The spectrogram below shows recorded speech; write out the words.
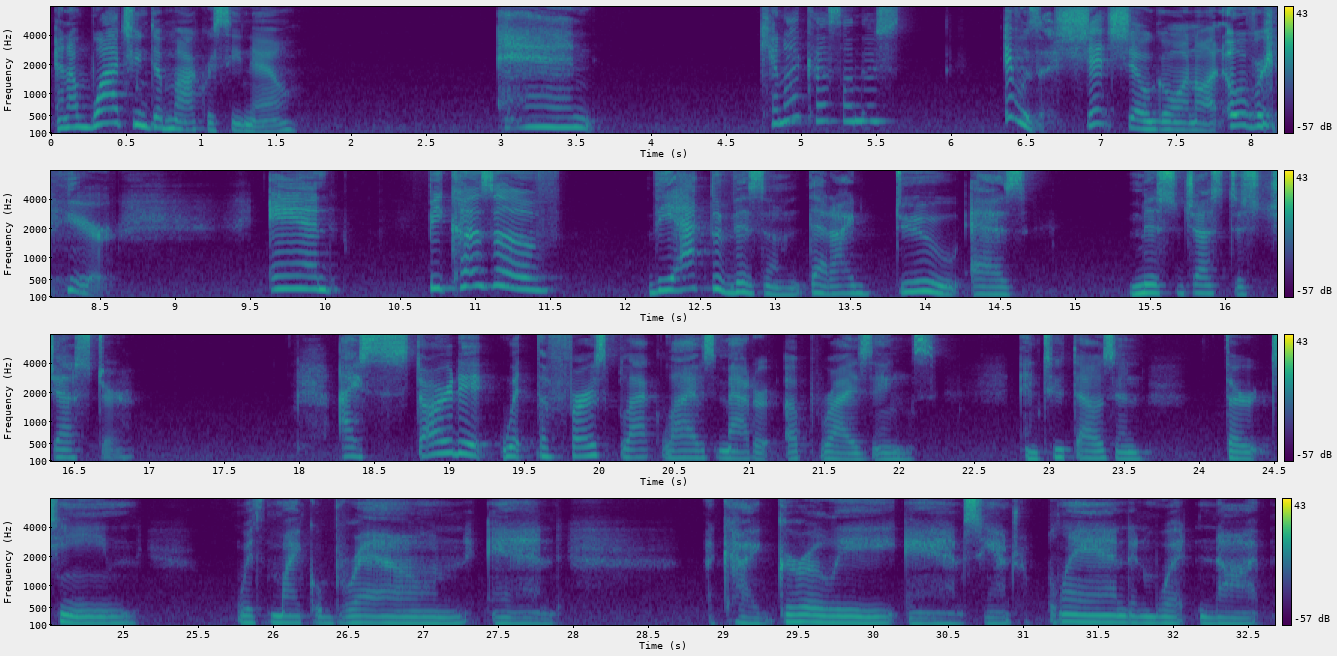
And I'm watching Democracy now. And can I cuss on this? It was a shit show going on over here. And because of the activism that I do as Miss Justice Jester, I started with the first Black Lives Matter uprisings in 2013 with Michael Brown and Akai Gurley and Sandra Bland and whatnot.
